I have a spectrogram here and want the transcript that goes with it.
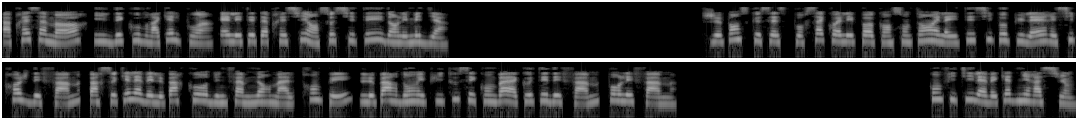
Après sa mort, il découvre à quel point elle était appréciée en société et dans les médias. Je pense que c'est pour ça qu'à l'époque en son temps elle a été si populaire et si proche des femmes, parce qu'elle avait le parcours d'une femme normale, trompée, le pardon et puis tous ses combats à côté des femmes, pour les femmes. Confie-t-il avec admiration.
